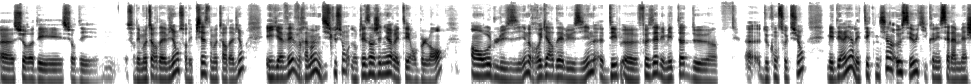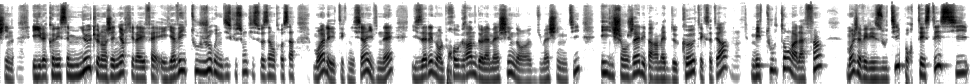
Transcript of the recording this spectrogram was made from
Euh, sur des sur des sur des moteurs d'avion, sur des pièces de moteurs d'avion, et il y avait vraiment une discussion. Donc les ingénieurs étaient en blanc, en haut de l'usine, regardaient l'usine, euh, faisaient les méthodes de euh, de construction, mais derrière les techniciens, eux, c'est eux qui connaissaient la machine et ils la connaissaient mieux que l'ingénieur qui l'avait fait. Et il y avait toujours une discussion qui se faisait entre ça. Moi, les techniciens, ils venaient, ils allaient dans le programme de la machine, dans, du machine-outil, et ils changeaient les paramètres de code, etc. Mais tout le temps, à la fin, moi, j'avais les outils pour tester si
